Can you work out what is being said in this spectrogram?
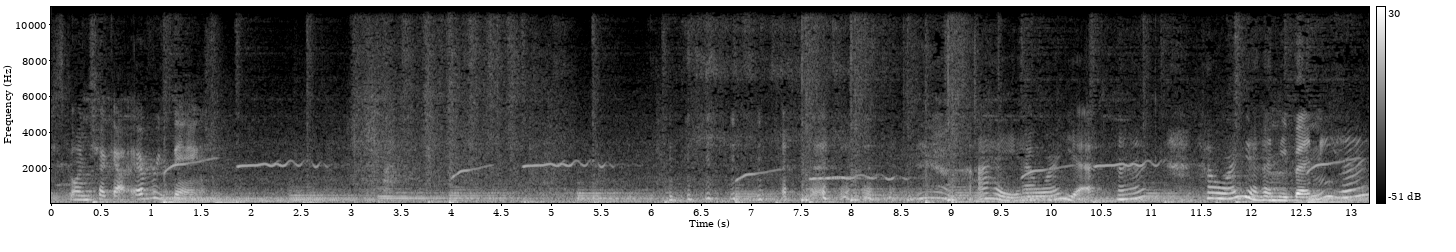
She's going to check out everything. Hi, how are ya? Huh? How are ya, honey bunny, huh?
